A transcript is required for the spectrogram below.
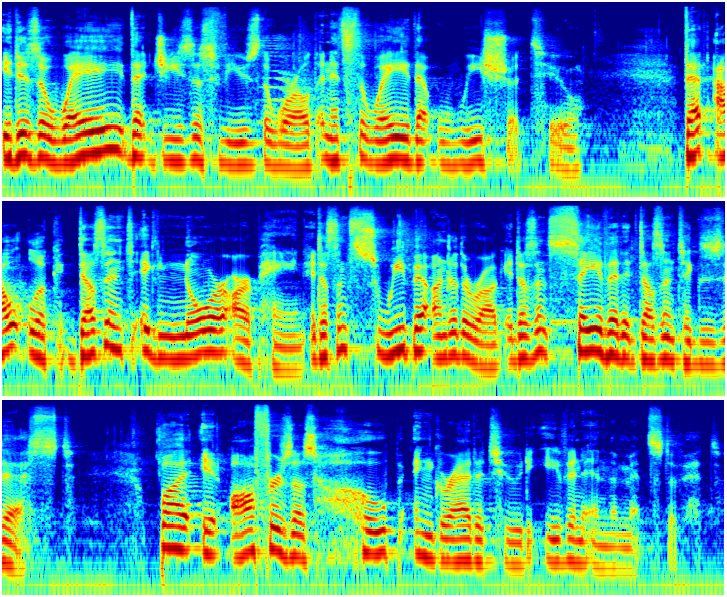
It is a way that Jesus views the world, and it's the way that we should too. That outlook doesn't ignore our pain, it doesn't sweep it under the rug, it doesn't say that it doesn't exist, but it offers us hope and gratitude even in the midst of it.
